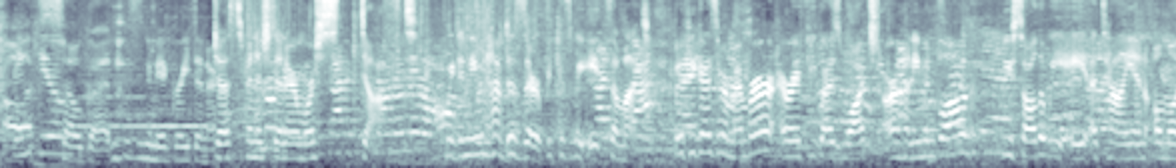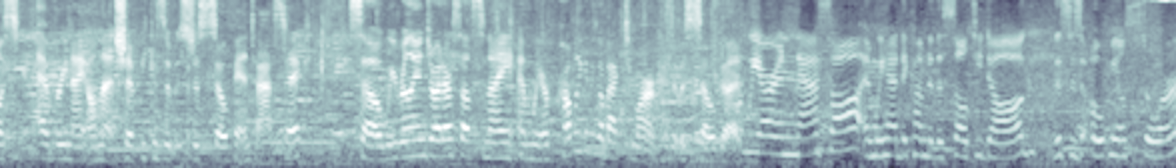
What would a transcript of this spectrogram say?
Oh, that's so good. This is gonna be a great dinner. Just finished dinner and we're stuffed. We didn't even have dessert because we ate so much. But if you guys remember, or if you guys watched our honeymoon vlog, you saw that we ate Italian almost every night on that ship because it was just so fantastic. So we really enjoyed ourselves tonight and we are probably gonna go back tomorrow because it was so good. We are in Nassau and we had to come to the Salty Dog. This is Oatmeal Store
